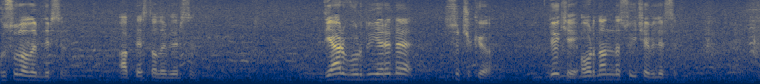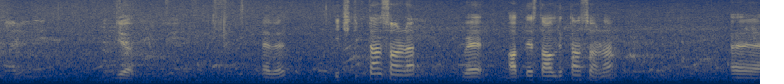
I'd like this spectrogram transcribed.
gusül alabilirsin. Abdest alabilirsin. Diğer vurduğu yere de su çıkıyor. Diyor ki oradan da su içebilirsin. Diyor. evet. İçtikten sonra ve abdest aldıktan sonra eee,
